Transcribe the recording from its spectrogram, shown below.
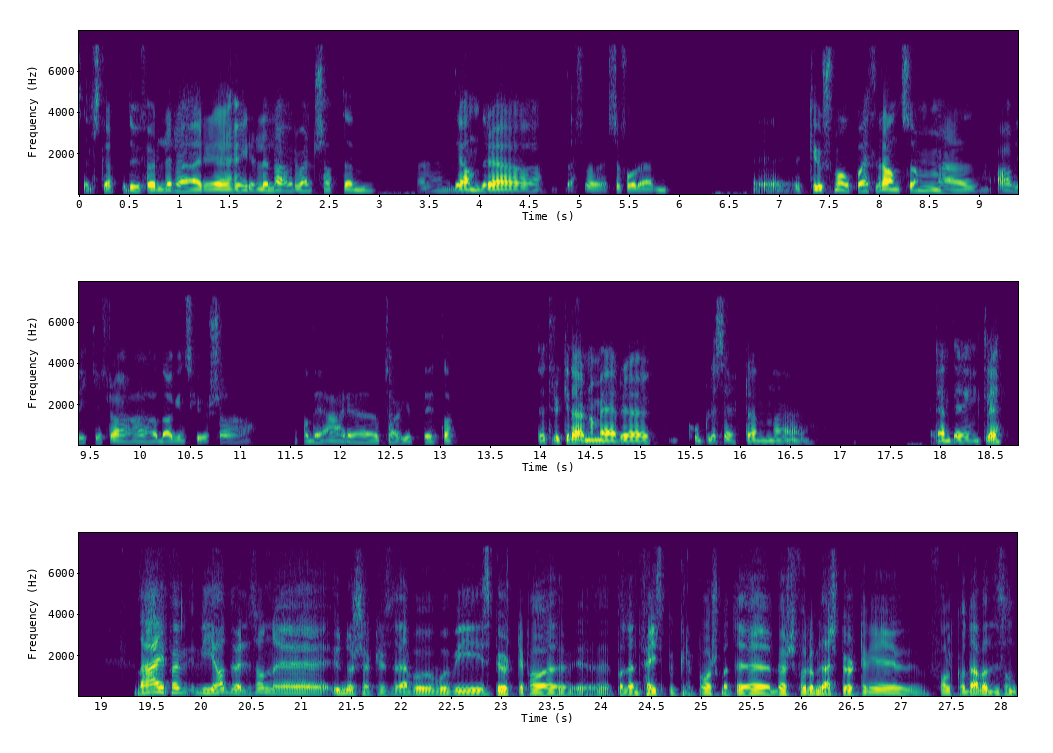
selskapet du følger er eh, høyere eller lavere verdsatt enn de andre. og Derfor så får du en, kursmål på et eller annet som avviker fra dagens kurs, og, det er targetet ditt. da. Jeg tror ikke det er noe mer komplisert enn det, egentlig. Nei, for vi hadde vel en sånn undersøkelse der hvor, hvor, vi spurte på, på den Facebook-gruppa vår som heter Børsforum. Der spurte vi folk, og der var det sånn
